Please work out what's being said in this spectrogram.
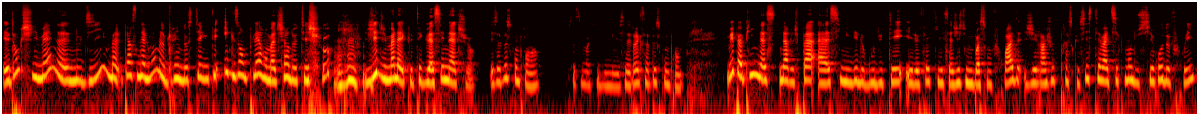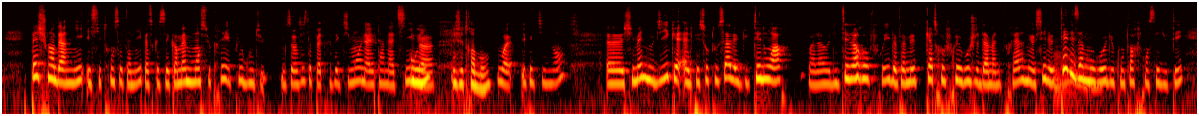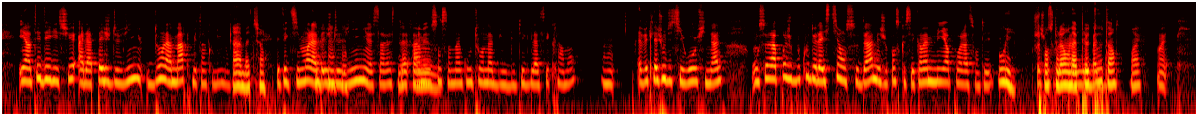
Et donc Chimène elle nous dit personnellement malgré une austérité exemplaire en matière de thé chaud, j'ai du mal avec le thé glacé nature. Et ça peut se comprendre. hein. Ça c'est moi qui dis, mais c'est vrai que ça peut se comprendre. Mes papilles n'as- n'arrivent pas à assimiler le goût du thé et le fait qu'il s'agisse d'une boisson froide. J'y rajoute presque systématiquement du sirop de fruits, pêche l'an dernier et citron cette année parce que c'est quand même moins sucré et plus goûtu. Donc ça aussi, ça peut être effectivement une alternative. Oui. euh, Et c'est très bon. Ouais, effectivement. Euh, Chimène nous dit qu'elle fait surtout ça avec du thé noir. Voilà, du thé noir aux fruits, le fameux 4 fruits rouges de Daman Frère, mais aussi le thé des amoureux du comptoir français du thé, et un thé délicieux à la pêche de vigne, dont la marque m'est inconnue. Donc, Ah bah tiens. effectivement, la pêche de vigne, ça reste La à mon sens un incontournable du, du thé glacé, clairement. Mm. Avec l'ajout du sirop, au final, on se rapproche beaucoup de l'ice tea en soda, mais je pense que c'est quand même meilleur pour la santé. Oui. Ça, Je pense que là, a on a peu de doute. Hein. Ouais.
